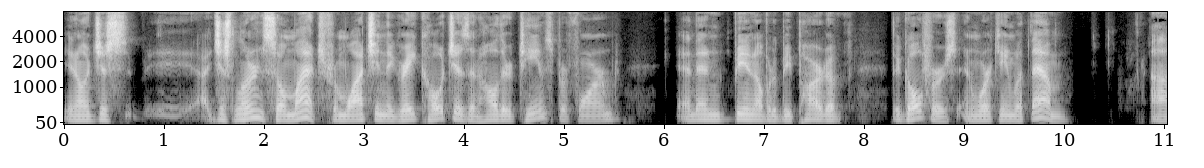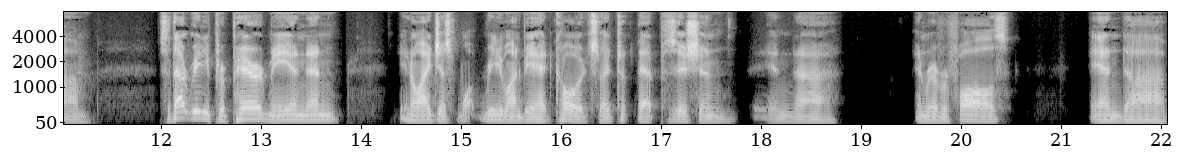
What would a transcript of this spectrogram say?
you know, just, I just learned so much from watching the great coaches and how their teams performed and then being able to be part of the Gophers and working with them. Um, so that really prepared me. And then, you know, I just really wanted to be a head coach, so I took that position in uh, in River Falls, and uh,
